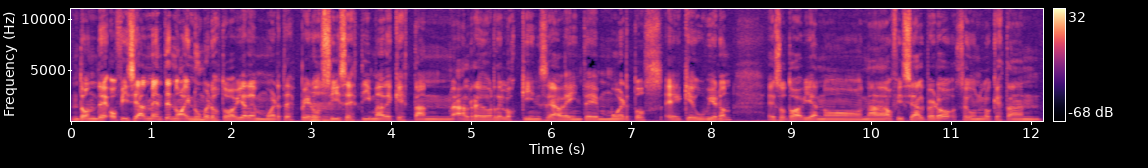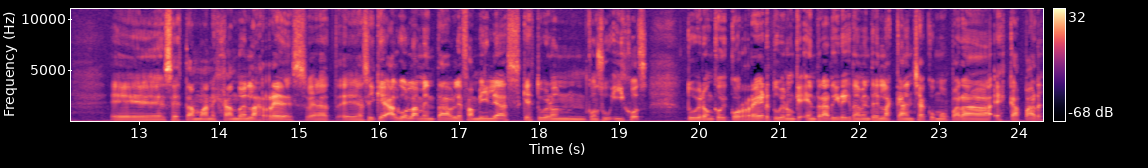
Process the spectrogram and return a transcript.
donde oficialmente no hay números todavía de muertes, pero sí mm. se estima de que están alrededor de los 15 a 20 muertos eh, que hubieron. Eso todavía no nada oficial, pero según lo que están eh, se está manejando en las redes. Eh, así que algo lamentable, familias que estuvieron con sus hijos tuvieron que correr, tuvieron que entrar directamente en la cancha como para escapar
